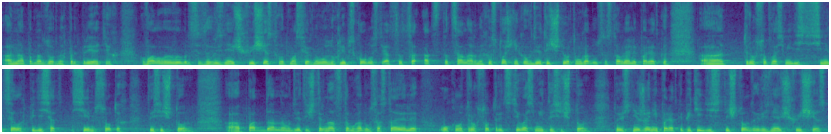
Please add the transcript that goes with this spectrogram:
а на поднадзорных предприятиях валовые выбросы загрязняющих веществ в атмосферный воздух Липецкой области от, от стационарных источников в 2004 году составляли порядка 387,57 тысяч тонн. А по данным в 2013 году составили около 338 тысяч тонн. То есть снижение порядка порядка 50 тысяч тонн загрязняющих веществ.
